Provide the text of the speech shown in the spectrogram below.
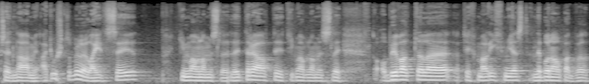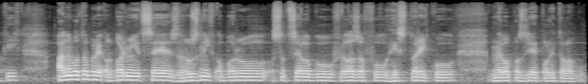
před námi. Ať už to byly lajci, tím mám na mysli literáty, tím mám na mysli obyvatele těch malých měst nebo naopak velkých, anebo to byli odborníci z různých oborů sociologů, filozofů, historiků nebo později politologů.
